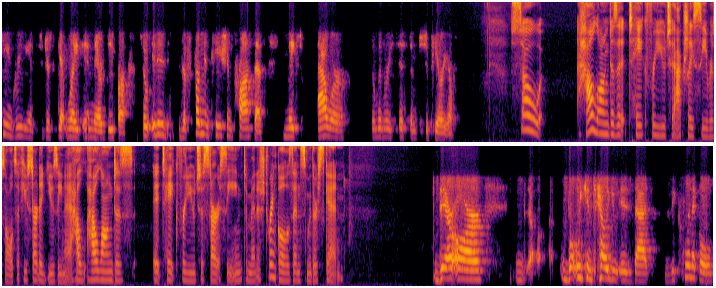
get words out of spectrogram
key ingredients to just get right in there deeper. So it is the fermentation process makes our delivery system superior. So, how long does it take for you to actually see results if you started using it? How how long does it take for you to start seeing diminished wrinkles and smoother skin? There are what we can tell you is that the clinicals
